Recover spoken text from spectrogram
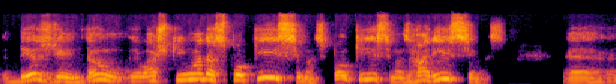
desde então, eu acho que uma das pouquíssimas, pouquíssimas, raríssimas é,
